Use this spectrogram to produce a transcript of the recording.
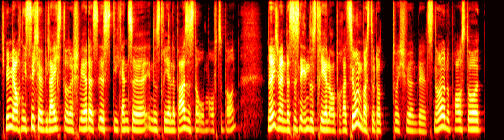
Ich bin mir auch nicht sicher, wie leicht oder schwer das ist, die ganze industrielle Basis da oben aufzubauen. Ne, ich meine, das ist eine industrielle Operation, was du dort durchführen willst. Ne? Du brauchst dort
